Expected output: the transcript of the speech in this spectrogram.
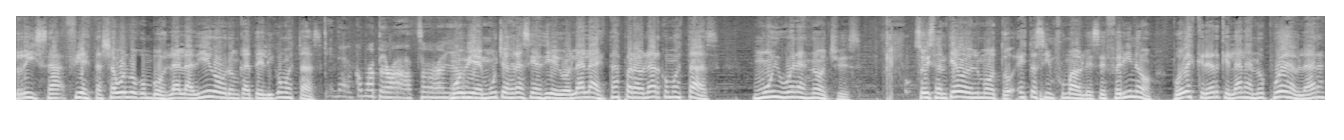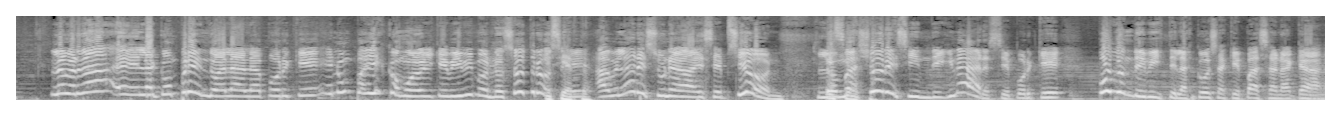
risa, fiesta. Ya vuelvo con vos, Lala. Diego Broncatelli, ¿cómo estás? ¿Cómo te va? Muy bien, muchas gracias, Diego. Lala, ¿estás para hablar? ¿Cómo estás? Muy buenas noches. Soy Santiago del Moto. Esto es Infumable. Seferino, ¿podés creer que Lala no puede hablar? La verdad, eh, la comprendo a Lala, porque en un país como el que vivimos nosotros, eh, hablar es una excepción. Lo Es mayor es indignarse, porque ¿vos dónde viste las cosas que pasan acá?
